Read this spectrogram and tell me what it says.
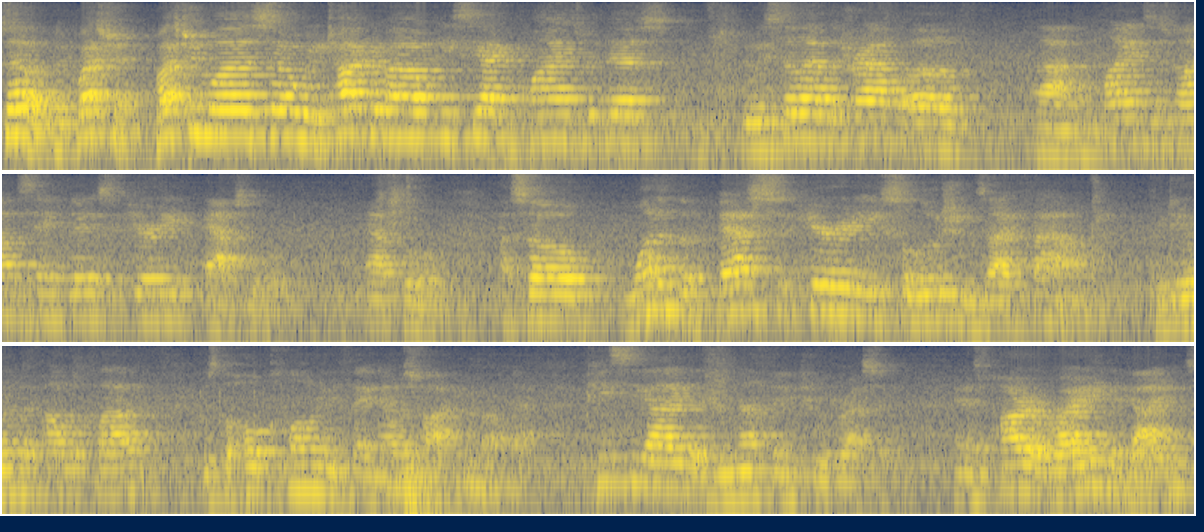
So, good question. Question was, so we talked about PCI compliance with this. Do we still have the trap of uh, compliance is not the same thing as security? Absolutely. Absolutely. So, one of the best security solutions I found for dealing with public cloud was the whole cloning thing I was talking about that. PCI does nothing to address it. And as part of writing the guidance,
